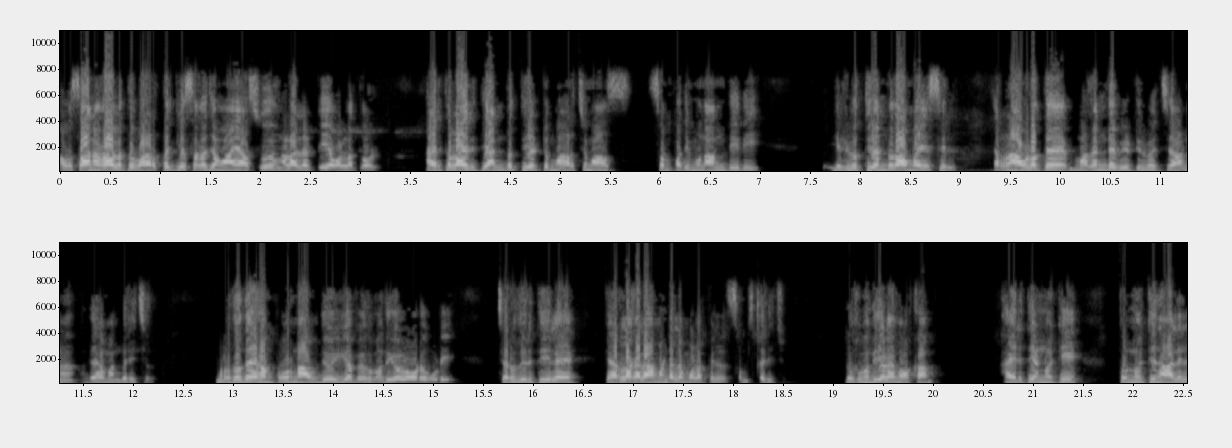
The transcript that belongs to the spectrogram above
അവസാന കാലത്ത് വാർദ്ധക്യ സഹജമായ അസുഖങ്ങൾ അലട്ടിയ വള്ളത്തോൾ ആയിരത്തി തൊള്ളായിരത്തി അൻപത്തി എട്ട് മാർച്ച് മാസം പതിമൂന്നാം തീയതി എഴുപത്തി ഒൻപതാം വയസ്സിൽ എറണാകുളത്തെ മകന്റെ വീട്ടിൽ വെച്ചാണ് അദ്ദേഹം അന്തരിച്ചത്. മൃതദേഹം പൂർണ ഔദ്യോഗിക ബഹുമതികളോടുകൂടി ചെറുതുരുത്തിയിലെ കേരള കലാമണ്ഡലം വളപ്പിൽ സംസ്കരിച്ചു. ബഹുമതികളെ നോക്കാം. ആയിരത്തി എണ്ണൂറ്റി തൊണ്ണൂറ്റിനാലിൽ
